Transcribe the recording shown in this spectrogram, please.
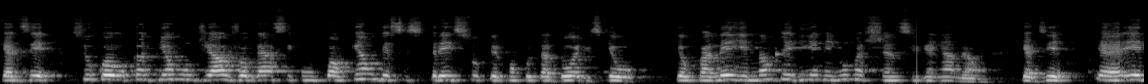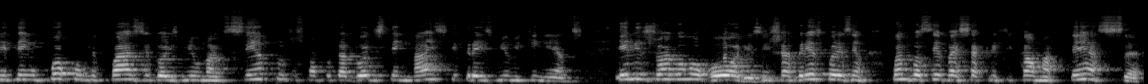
Quer dizer, se o campeão mundial jogasse com qualquer um desses três supercomputadores que eu, que eu falei, ele não teria nenhuma chance de ganhar, não. Quer dizer, ele tem um pouco, quase 2.900, os computadores têm mais que 3.500. Eles jogam horrores. Em xadrez, por exemplo, quando você vai sacrificar uma peça,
